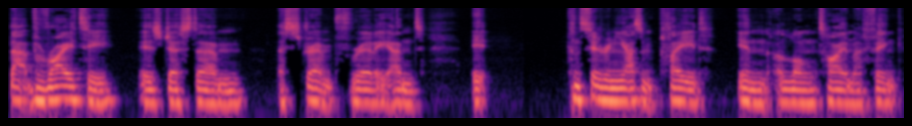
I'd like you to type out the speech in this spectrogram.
that variety is just um, a strength really, and it considering he hasn't played in a long time, I think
